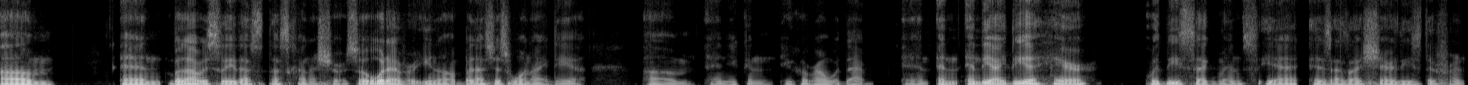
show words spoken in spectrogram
on. Um, and but obviously that's that's kind of short. So whatever, you know, but that's just one idea. Um, and you can you can run with that. And and and the idea here with these segments, yeah, is as I share these different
